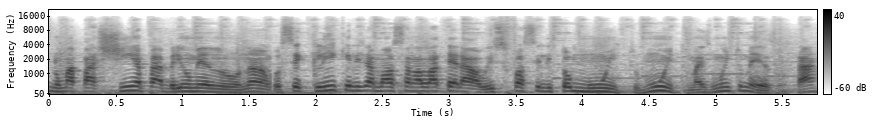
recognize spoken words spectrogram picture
numa pastinha para abrir um menu, não. Você clica e ele já mostra na lateral. Isso facilitou muito, muito, mas muito mesmo, tá?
